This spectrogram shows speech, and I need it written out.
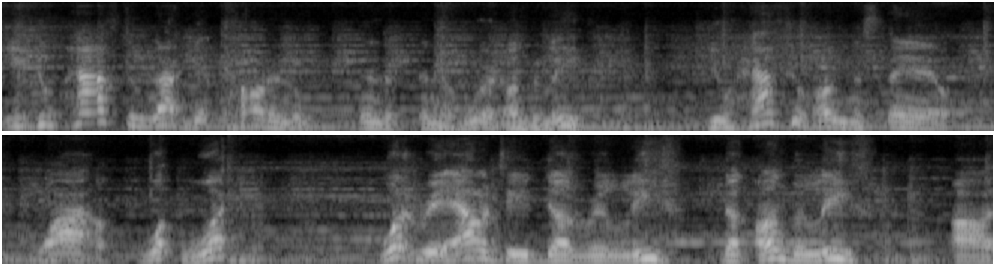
you have to not get caught in the in the in the word unbelief. You have to understand why what what what reality does relief does unbelief uh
